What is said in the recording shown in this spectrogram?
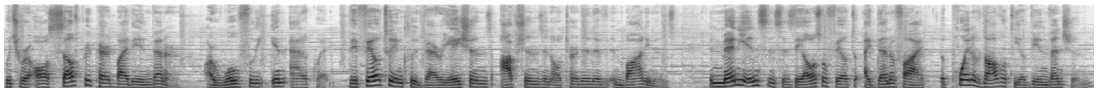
which were all self-prepared by the inventor, are woefully inadequate. They fail to include variations, options, and alternative embodiments. In many instances, they also fail to identify the point of novelty of the invention.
